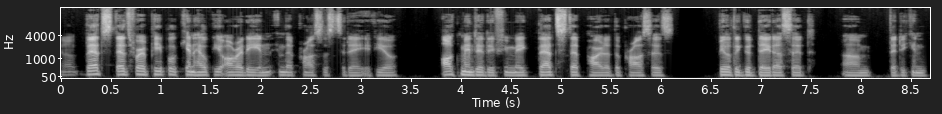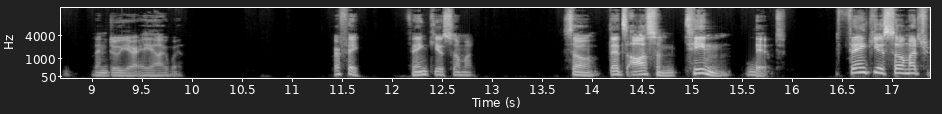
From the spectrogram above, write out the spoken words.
You know, that's, that's where people can help you already in, in that process today. If you augment it, if you make that step part of the process, build a good data set, um, that you can then do your AI with. Perfect. Thank you so much. So that's awesome. Team lit. Thank you so much.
